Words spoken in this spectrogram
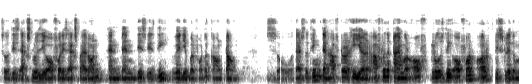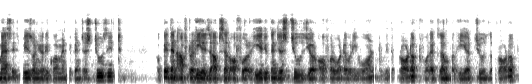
So this exclusive offer is expire on and then this is the variable for the countdown so that's the thing. Then after here after the timer off close the offer or display the message. Based on your requirement you can just choose it. Okay then after here is upsell offer. Here you can just choose your offer whatever you want with the product. For example here choose the product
